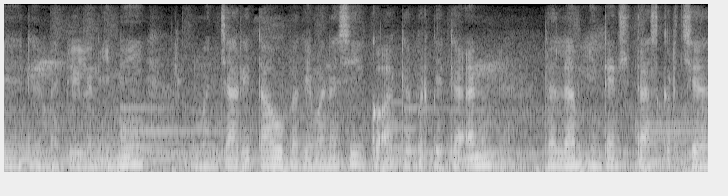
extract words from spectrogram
Oke, Dale McClellan ini mencari tahu bagaimana sih kok ada perbedaan dalam intensitas kerja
